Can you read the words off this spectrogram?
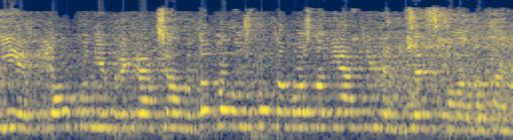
Nie, polku neprekračujem, lebo to bol už potom možno nejaký ten cez alebo tak.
